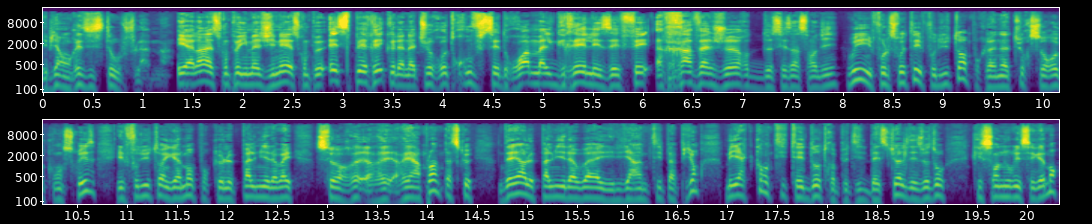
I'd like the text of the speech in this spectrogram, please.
eh bien, ont résisté aux flammes. Et Alain, est-ce qu'on peut imaginer, est-ce qu'on peut espérer que la nature retrouve ses droits malgré les effets ravageurs de ces Oui, il faut le souhaiter. Il faut du temps pour que la nature se reconstruise. Il faut du temps également pour que le palmier d'Hawaï se ré ré réimplante parce que derrière le palmier d'Hawaï, il y a un petit papillon, mais il y a quantité d'autres petites bestioles, des oiseaux qui s'en nourrissent également.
